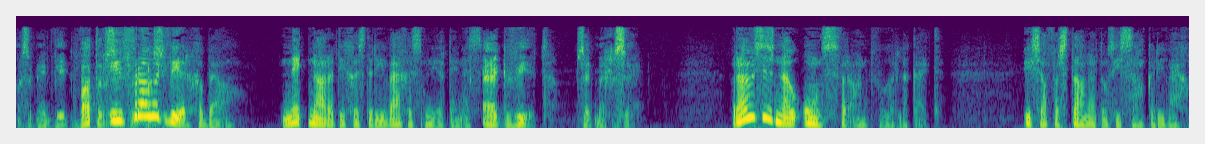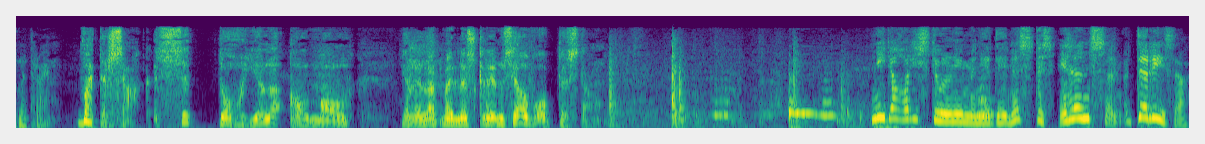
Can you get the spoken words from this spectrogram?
As ek net weet watter U vrou het situasie. weer gebel. Net nadat u gister hier weg is meneer Dennis. Ek weet, sy het my gesê. Rose is nou ons verantwoordelikheid. U sal verstaan dat ons die saak uit die weg moet ruim. Watter saak? Sit tog julle almal. Julle laat my lus kry om self op te staan. Nie daardie stoel nie meneer Dennis, dis Helen se. Teresa,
